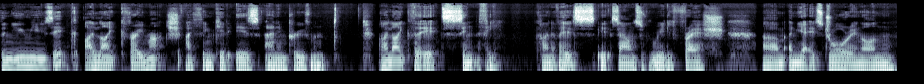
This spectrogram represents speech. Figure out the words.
The new music I like very much. I think it is an improvement. I like that it's synthy, kind of. It's it sounds really fresh, um, and yet it's drawing on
